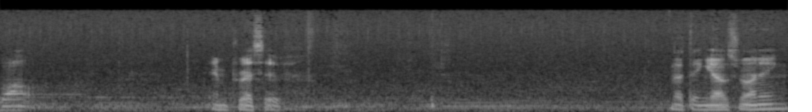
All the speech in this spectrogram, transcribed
Wow. Impressive. Nothing else running.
